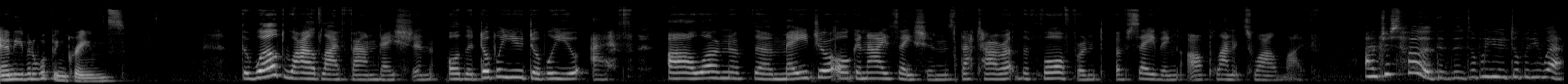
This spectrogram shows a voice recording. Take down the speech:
and even whooping cranes. The World Wildlife Foundation, or the WWF, are one of the major organisations that are at the forefront of saving our planet's wildlife. I've just heard that the WWF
